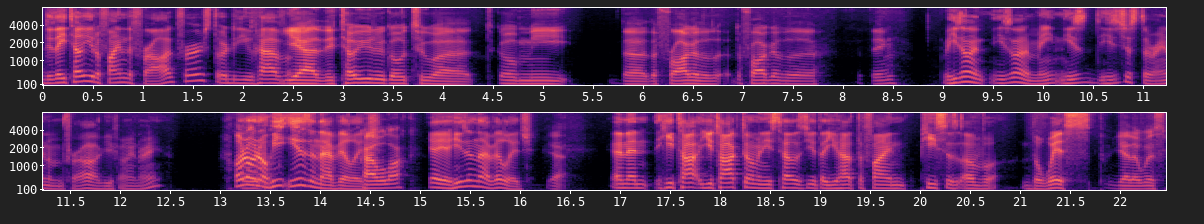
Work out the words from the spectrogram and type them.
Do they tell you to find the frog first, or do you have? Yeah, they tell you to go to uh to go meet the the frog of the the frog of the, the thing. But he's not. He's not a main. He's he's just a random frog. You find right. Oh no no he is in that village. Kwolok. Yeah yeah he's in that village. Yeah. And then he talk. You talk to him, and he tells you that you have to find pieces of the wisp, Yeah, the wisp.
